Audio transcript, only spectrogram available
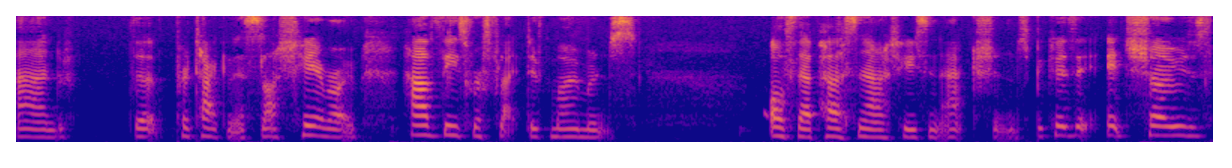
and the protagonist slash hero have these reflective moments of their personalities and actions because it, it shows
